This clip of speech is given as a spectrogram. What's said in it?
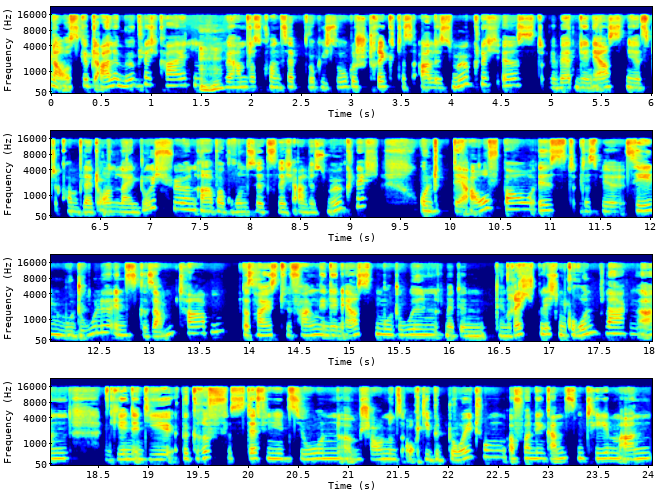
Genau, es gibt alle Möglichkeiten. Mhm. Wir haben das Konzept wirklich so gestrickt, dass alles möglich ist. Wir werden den ersten jetzt komplett online durchführen, aber grundsätzlich alles möglich. Und der Aufbau ist, dass wir zehn Module insgesamt haben. Das heißt, wir fangen in den ersten Modulen mit den, den rechtlichen Grundlagen an, gehen in die Begriffsdefinition, ähm, schauen uns auch die Bedeutung von den ganzen Themen an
